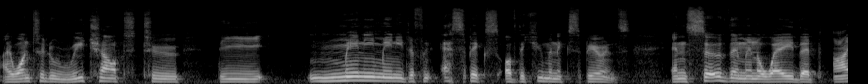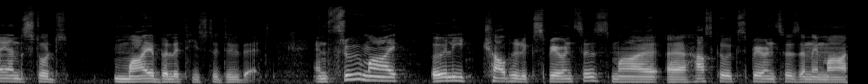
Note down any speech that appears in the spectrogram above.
I wanted to reach out to the many, many different aspects of the human experience and serve them in a way that I understood my abilities to do that. And through my early childhood experiences, my uh, high school experiences, and then my,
